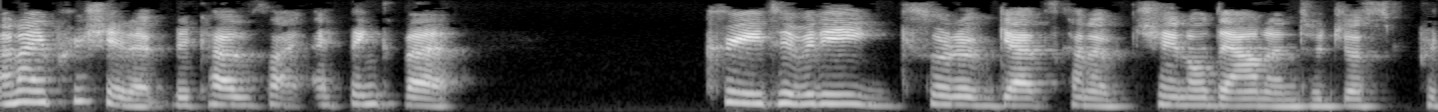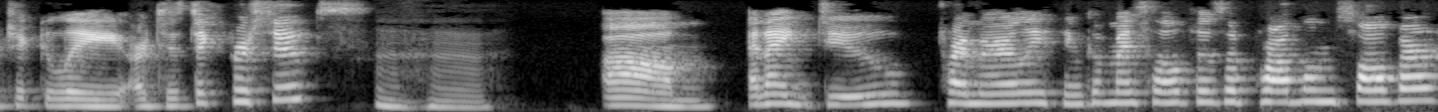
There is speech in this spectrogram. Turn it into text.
and I appreciate it because I, I think that creativity sort of gets kind of channeled down into just particularly artistic pursuits. Mm-hmm. Um, and I do primarily think of myself as a problem solver.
